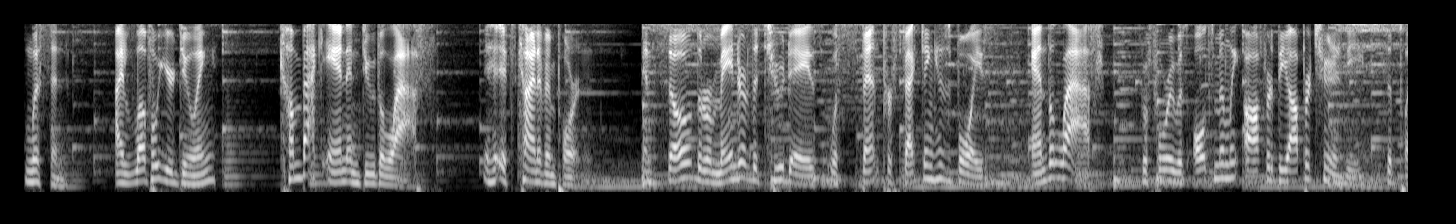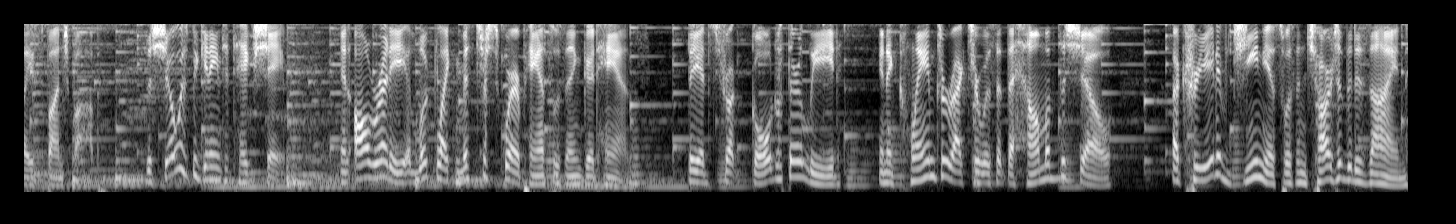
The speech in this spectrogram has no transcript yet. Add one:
Listen, I love what you're doing. Come back in and do the laugh. It's kind of important. And so the remainder of the two days was spent perfecting his voice and the laugh before he was ultimately offered the opportunity to play SpongeBob. The show was beginning to take shape, and already it looked like Mr. SquarePants was in good hands. They had struck gold with their lead, an acclaimed director was at the helm of the show, a creative genius was in charge of the design,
